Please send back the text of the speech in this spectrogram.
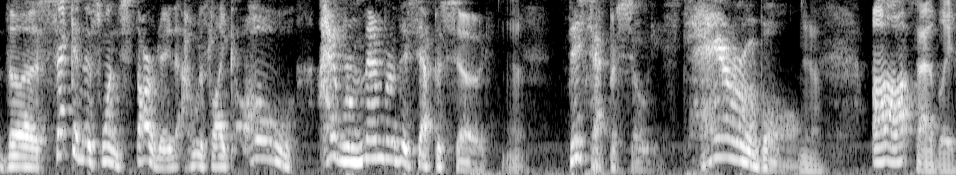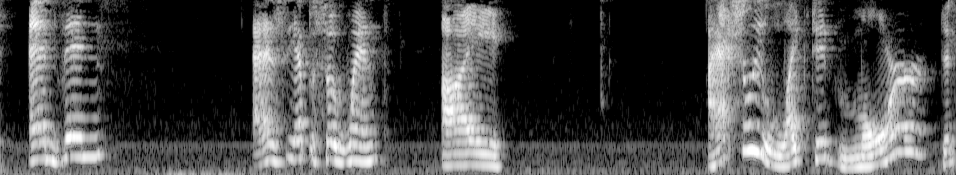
the second this one started, I was like, oh, I remember this episode. Yeah. This episode is terrible. Yeah. Uh, Sadly. And then, as the episode went, I I actually liked it more than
